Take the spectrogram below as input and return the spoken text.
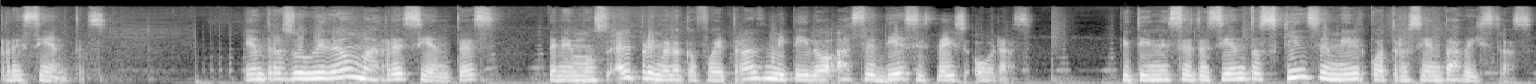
recientes. Y entre sus videos más recientes tenemos el primero que fue transmitido hace 16 horas, que tiene 715.400 vistas.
